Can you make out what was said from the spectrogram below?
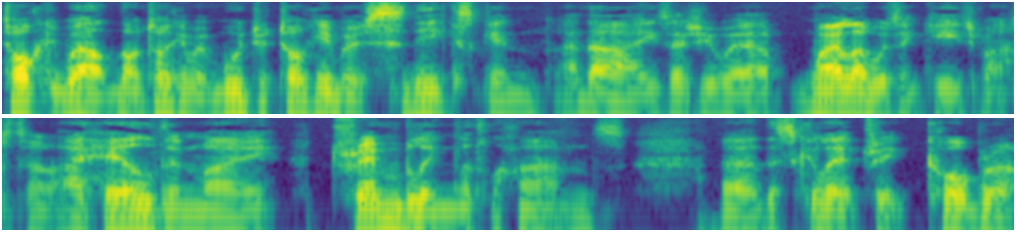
talking well, not talking about Mojo, talking about snakeskin and eyes, as you were. While I was at Gauge Master, I held in my trembling little hands uh, the Scalextric Cobra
